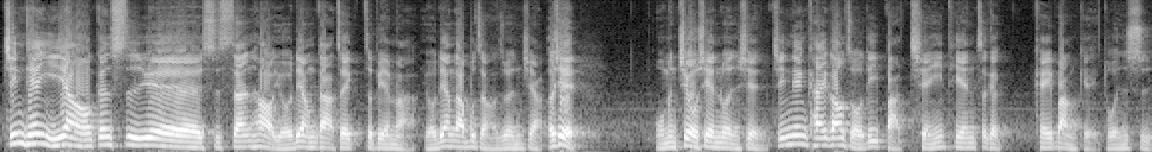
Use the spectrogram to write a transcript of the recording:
今天一样哦，跟四月十三号有量大在这边嘛，有量大不涨的真相，而且我们就线论线，今天开高走低，把前一天这个 K 棒给吞噬，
